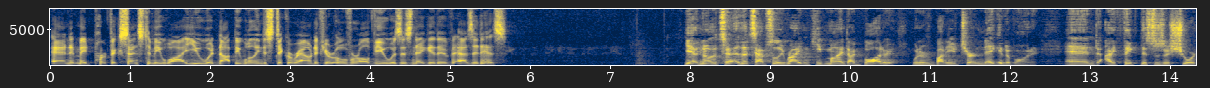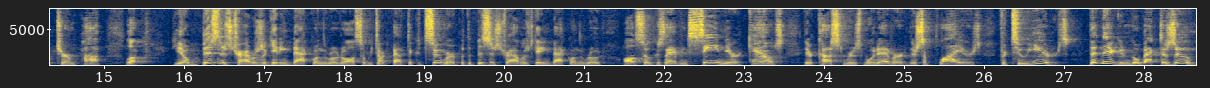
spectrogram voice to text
and it made perfect sense to me why you would not be willing to stick around if your overall view was as negative as it is. Yeah, no, that's that's absolutely right. And keep in mind, I bought it when everybody turned negative on it, and I think this is a short-term pop. Look, you know, business travelers are getting back on the road also. We talked about the consumer, but the business travelers getting back on the road also because they haven't seen their accounts, their customers, whatever, their suppliers for two years. Then they're going to go back to Zoom.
